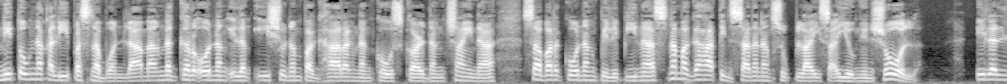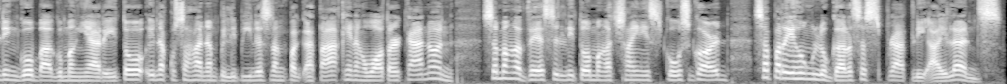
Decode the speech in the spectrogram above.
Nitong nakalipas na buwan lamang, nagkaroon ng ilang isyu ng pagharang ng Coast Guard ng China sa barko ng Pilipinas na maghahatid sana ng supply sa Ayungin Shoal. Ilan linggo bago mangyari ito, inakusahan ng Pilipinas ng pag-atake ng water cannon sa mga vessel nito mga Chinese Coast Guard sa parehong lugar sa Spratly Islands.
